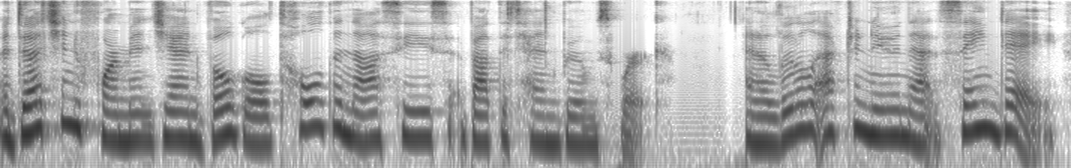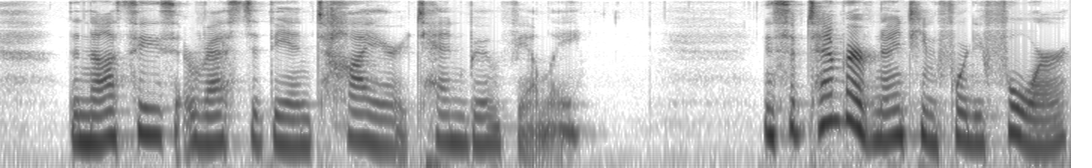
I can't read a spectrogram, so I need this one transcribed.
a Dutch informant, Jan Vogel, told the Nazis about the Ten Booms' work. And a little after noon that same day, the Nazis arrested the entire Ten Boom family. In September of 1944,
